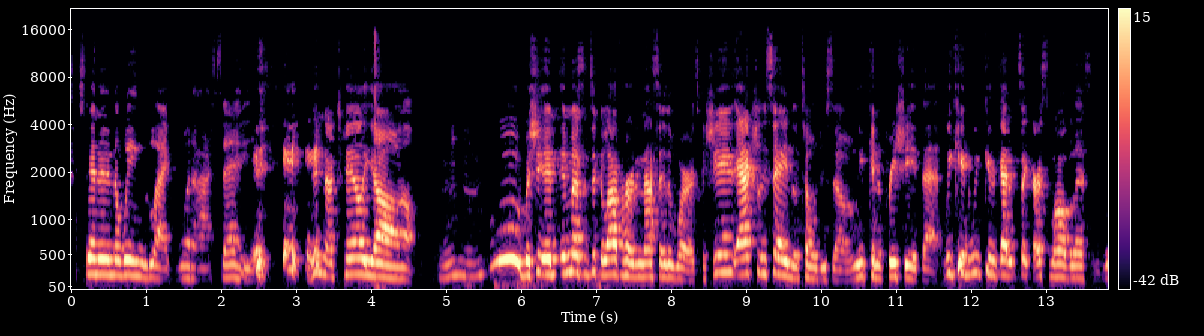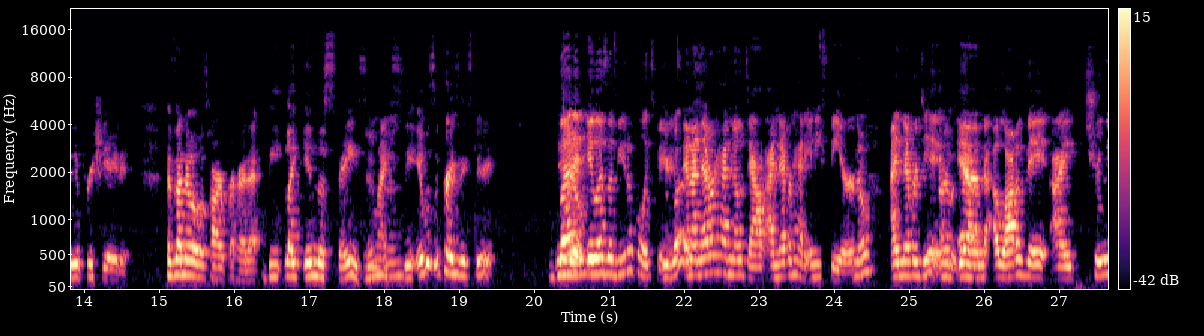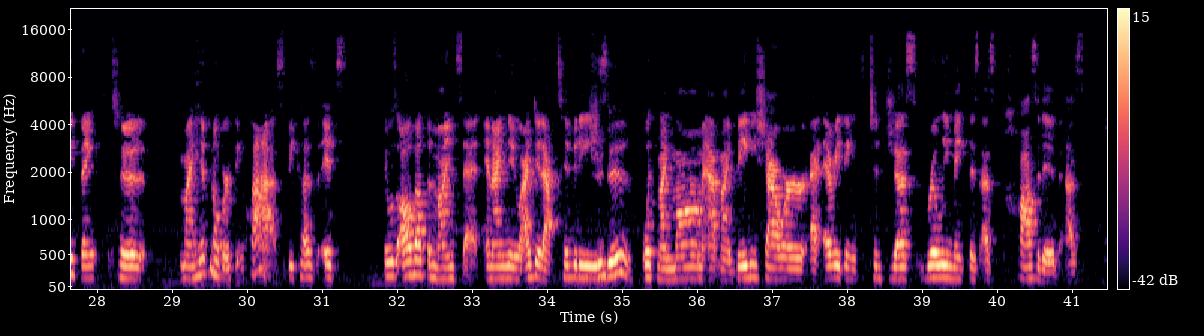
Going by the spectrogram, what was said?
standing in the wings, like, "What I say? Didn't I tell y'all?" Mm-hmm. Ooh, but she it, it, must have took a lot for her to not say the words because she ain't actually say the "told you so." We can appreciate that. We can we can got to take our small blessings. We appreciate it because I know it was hard for her to be like in the space and mm-hmm. like see. It was a crazy experience. But it, it, was a beautiful experience, and I never had no doubt. I never had any fear. No, I never did. Uh, yeah. And a lot of it, I truly think to my hypnobirthing class because it's it was all about the mindset. And I knew I did activities did. with my mom at my baby shower, at everything to just really make this as positive as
